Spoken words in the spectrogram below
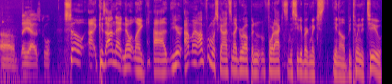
um, but yeah, it was cool. So, because on that note, like uh, you're, I'm, I'm from Wisconsin. I grew up in Fort Atkinson and Cedarburg, mixed, you know, between the two.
